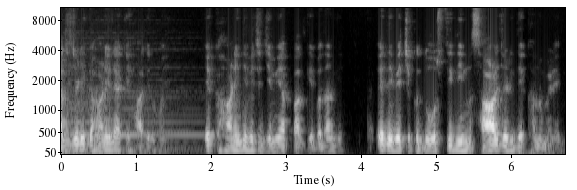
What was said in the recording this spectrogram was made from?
ਅੱਜ ਜਿਹੜੀ ਕਹਾਣੀ ਲੈ ਕੇ ਹਾਜ਼ਰ ਹੋਏ ਇਹ ਕਹਾਣੀ ਦੇ ਵਿੱਚ ਜਿਵੇਂ ਆਪਾਂ ਅੱਗੇ ਵਧਾਂਗੇ ਇਹਦੇ ਵਿੱਚ ਇੱਕ ਦੋਸਤੀ ਦੀ ਮਿਸਾਲ ਜਿਹੜੀ ਦੇਖਣ ਨੂੰ ਮਿਲੇਗੀ।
